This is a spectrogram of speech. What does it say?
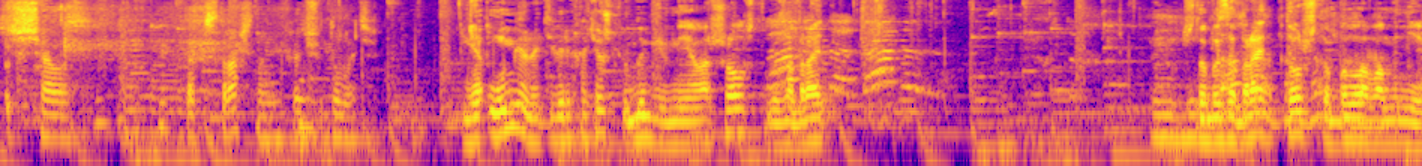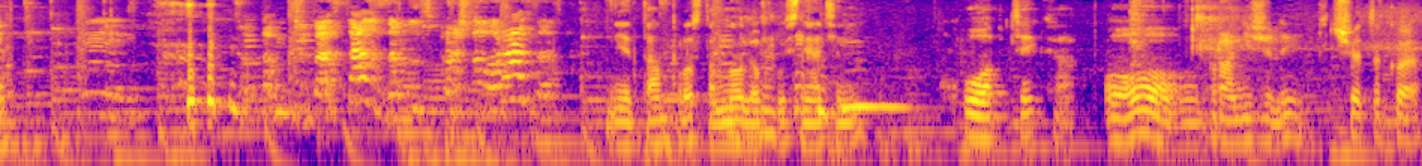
Сейчас. Так страшно, не хочу думать. Я умер, и теперь хочу, чтобы Игорь в меня вошел, чтобы забрать, чтобы Да, забрать да, то, да, что было во мне. Ну, Там что-то осталось, забыл с прошлого раза. Нет, там просто много вкуснятины. О, аптека. О, бронежилет. Что это такое?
